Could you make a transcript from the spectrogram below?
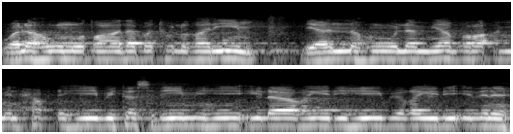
وله مطالبة الغريم لأنه لم يبرأ من حقه بتسليمه إلى غيره بغير إذنه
